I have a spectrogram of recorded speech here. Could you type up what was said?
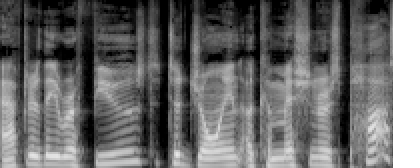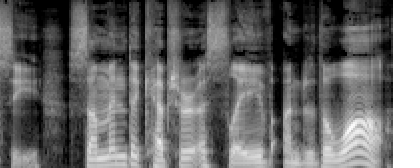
after they refused to join a commissioner's posse summoned to capture a slave under the law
